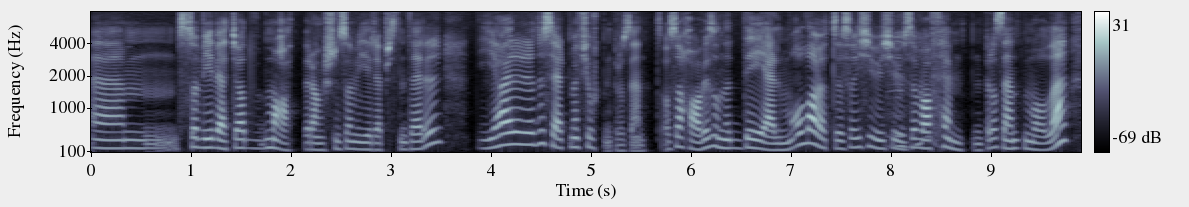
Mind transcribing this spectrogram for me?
Um, så vi vet jo at matbransjen som vi representerer, de har redusert med 14% Og så har vi sånne delmål, da, vet du. Så i 2020 så var 15% målet.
